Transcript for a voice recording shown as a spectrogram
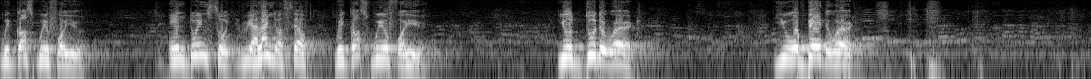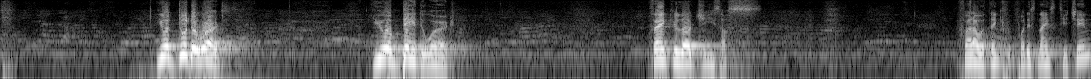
with God's will for you. In doing so, realign yourself with God's will for you. You do the word. You obey the word. You do the word. You obey the word. Thank you, Lord Jesus. Father, we thank you for this nice teaching.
